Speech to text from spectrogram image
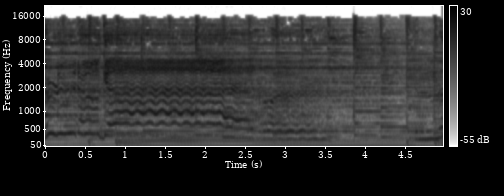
plus de guerre. Demain,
